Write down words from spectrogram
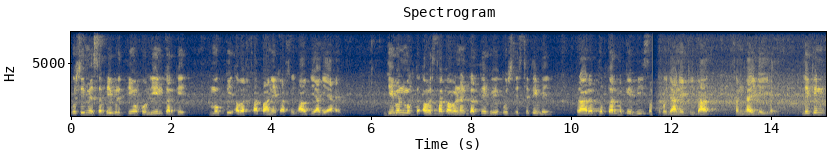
उसी में सभी वृत्तियों को लीन करके मुक्ति अवस्था पाने का सुझाव दिया गया है। जीवन मुक्त अवस्था का वर्णन करते हुए उस स्थिति में प्रारब्ध कर्म के भी हो जाने की बात समझाई गई है। लेकिन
